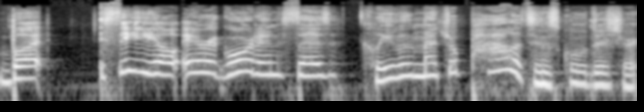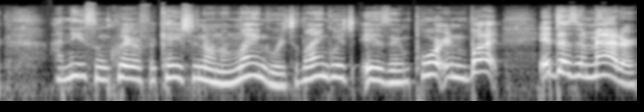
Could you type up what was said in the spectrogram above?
but CEO Eric Gordon says Cleveland Metropolitan School District. I need some clarification on the language. Language is important, but it doesn't matter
